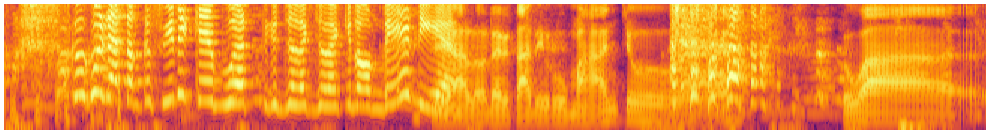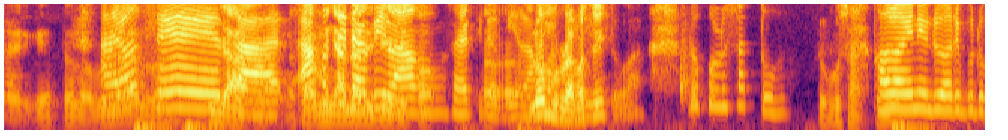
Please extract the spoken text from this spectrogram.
Usah. Kok gue datang ke sini kayak buat ngejelek-jelekin Om Deddy ya? Iya lo dari tadi rumah hancur, ya. tua gitu loh. I don't lo. say Enggak, that. Saya Aku tidak diri bilang, kok. saya tidak Eh, bilang. lu umur berapa sih? Tua. 21. 21. Kalau ini 2022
